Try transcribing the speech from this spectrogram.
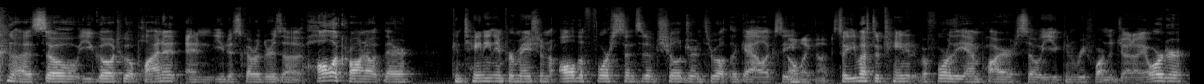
uh, so you go to a planet, and you discover there's a holocron out there containing information on all the Force-sensitive children throughout the galaxy. Oh my God. So you must obtain it before the Empire, so you can reform the Jedi Order.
